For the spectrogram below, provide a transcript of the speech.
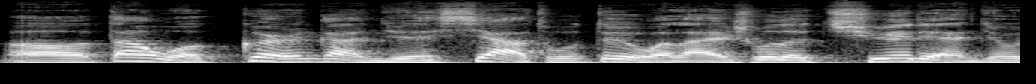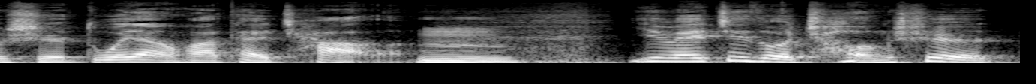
呃，但我个人感觉西雅图对我来说的缺点就是多样化太差了。嗯，因为这座城市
